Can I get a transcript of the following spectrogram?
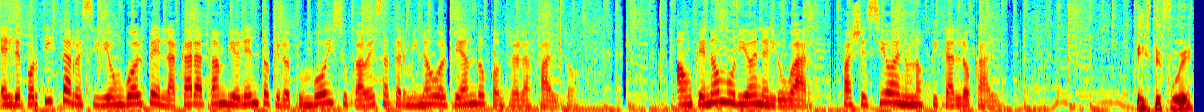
El deportista recibió un golpe en la cara tan violento que lo tumbó y su cabeza terminó golpeando contra el asfalto. Aunque no murió en el lugar, falleció en un hospital local. Este fue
